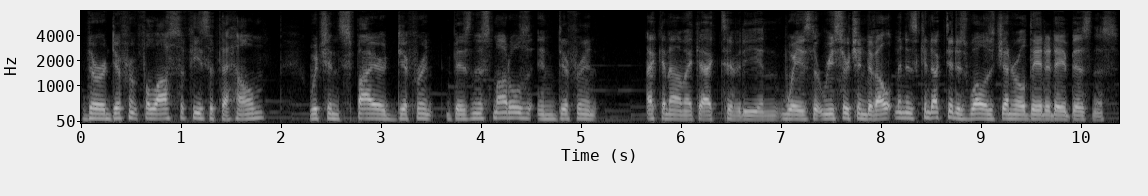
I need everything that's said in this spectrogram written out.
there are different philosophies at the helm which inspire different business models and different economic activity in ways that research and development is conducted as well as general day-to-day business.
